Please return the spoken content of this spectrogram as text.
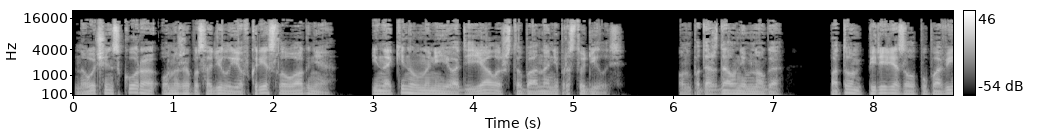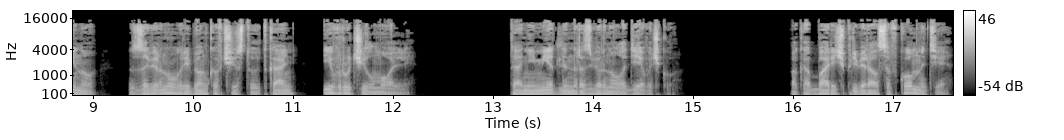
Но очень скоро он уже посадил ее в кресло у огня и накинул на нее одеяло, чтобы она не простудилась. Он подождал немного, потом перерезал пуповину, завернул ребенка в чистую ткань и вручил Молли. Та немедленно развернула девочку. Пока Барич прибирался в комнате,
